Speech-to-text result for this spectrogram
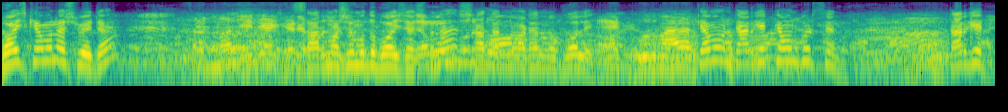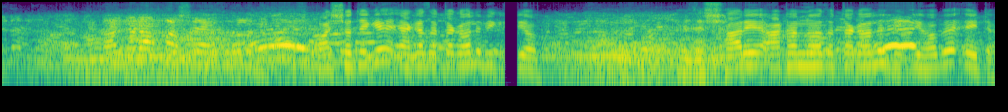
বয়স কেমন আসবে এটা? চার মাসের মতো বয়স আসবে না? সাতান্ন আটান্ন বলে। কেমন? টার্গেট কেমন করছেন? টার্গেট পাঁচশো থেকে এক হাজার টাকা হলে বিক্রি হবে। এই যে সাড়ে আটান্ন হাজার টাকা হলে বিক্রি হবে এইটা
